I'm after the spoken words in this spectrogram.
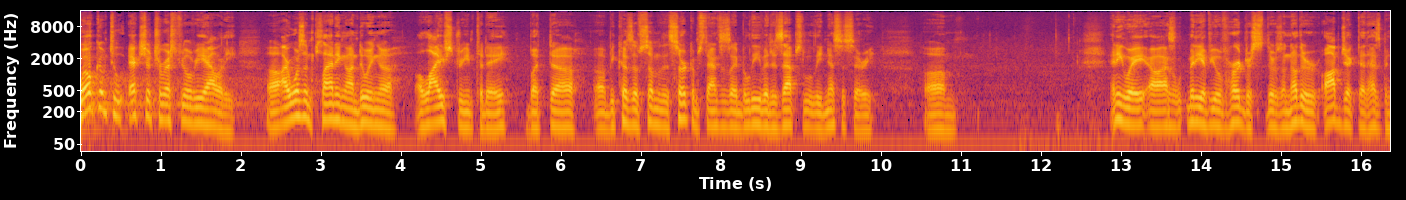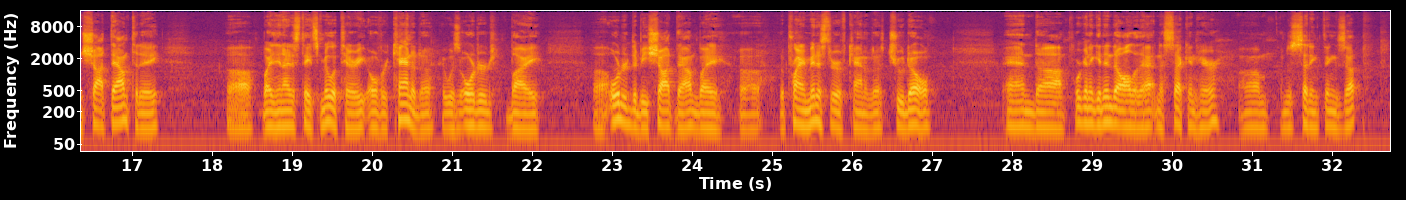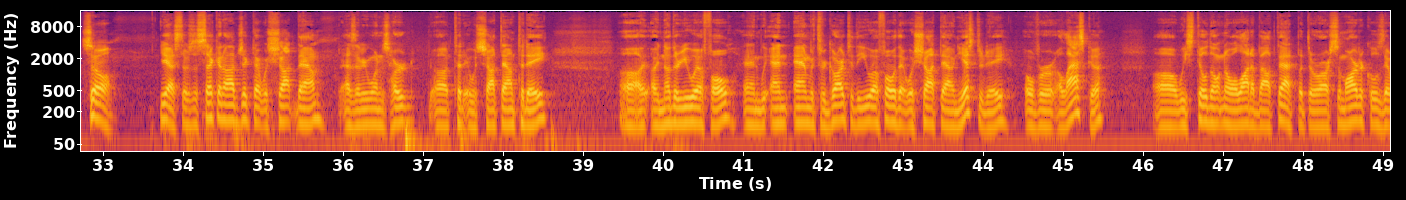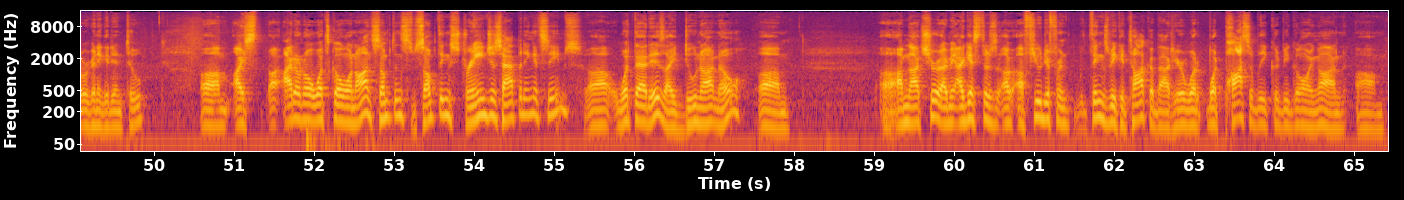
Welcome to Extraterrestrial Reality. Uh, I wasn't planning on doing a, a live stream today, but uh, uh, because of some of the circumstances, I believe it is absolutely necessary. Um, anyway, uh, as many of you have heard, there's, there's another object that has been shot down today uh, by the United States military over Canada. It was ordered by uh, ordered to be shot down by the Prime Minister of Canada, Trudeau and uh, we're going to get into all of that in a second here. Um, I'm just setting things up. So, yes, there's a second object that was shot down, as everyone has heard. Uh, today, it was shot down today. Uh, another UFO, and we, and and with regard to the UFO that was shot down yesterday over Alaska, uh, we still don't know a lot about that. But there are some articles that we're going to get into. Um, I, I don't know what's going on. Something something strange is happening. It seems. Uh, what that is, I do not know. Um, uh, I'm not sure. I mean, I guess there's a, a, few different things we could talk about here. What what possibly could be going on? Um,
